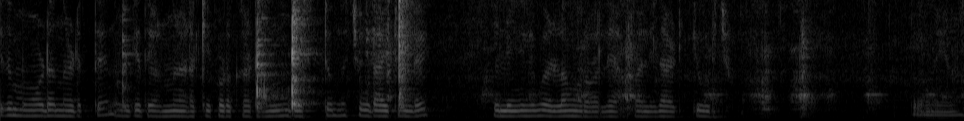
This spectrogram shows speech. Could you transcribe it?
ഇത് മൂടൊന്ന് എടുത്ത് നമുക്കിത് ഒന്ന് ഇളക്കി കൊടുക്കാം ജസ്റ്റ് ഒന്ന് ചൂടായിട്ടുണ്ട്. ഇല്ലെങ്കിൽ വെള്ളം കുറവല്ലേ? അപ്പം ഇത് അടുക്കി പിടിച്ചു അപ്പോൾ ഒന്നിങ്ങനെ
